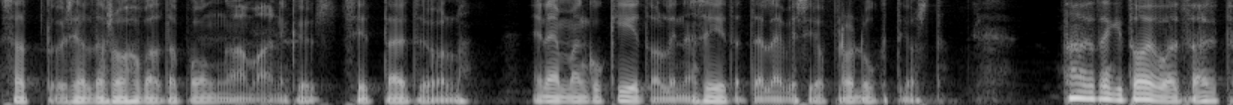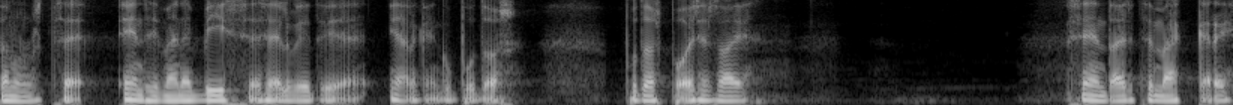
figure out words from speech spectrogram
sattui sieltä sohvalta pongaamaan, niin kyllä siitä täytyy olla enemmän kuin kiitollinen siitä televisioproduktiosta. Mä jotenkin toivon, että sä olisit sanonut, että se ensimmäinen bisse selviytyi jälkeen, kun putos, putos pois ja sai sen tai sitten se mäkkäri.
